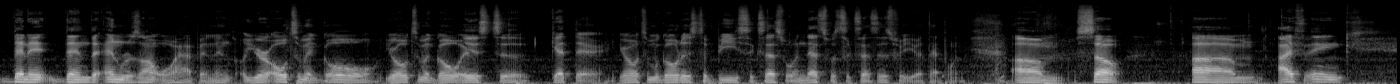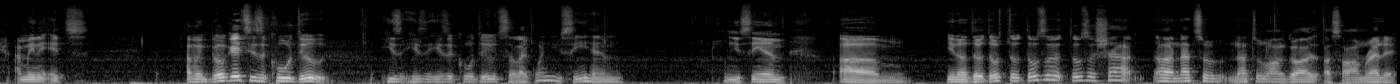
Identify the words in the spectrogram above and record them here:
then it then the end result will happen. And your ultimate goal your ultimate goal is to get there. Your ultimate goal is to be successful and that's what success is for you at that point. Um so um i think i mean it's i mean bill gates is a cool dude. He's he's he's a cool dude. So like when you see him when you see him um you know those those those are those are shot uh not too not too long ago. I, I saw on reddit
